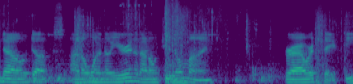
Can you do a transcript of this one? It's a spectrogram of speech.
No, ducks. I don't want to know yours, and I don't you know mine. For our safety.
